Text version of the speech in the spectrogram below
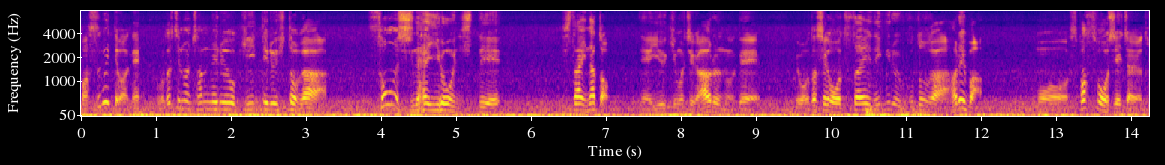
まあ、全てはね、私のチャンネルを聞いてる人が損しないようにして、したいなと、ね、いう気持ちがあるので、私がお伝えできることがあれば、もうスパスパ教えちゃうよと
